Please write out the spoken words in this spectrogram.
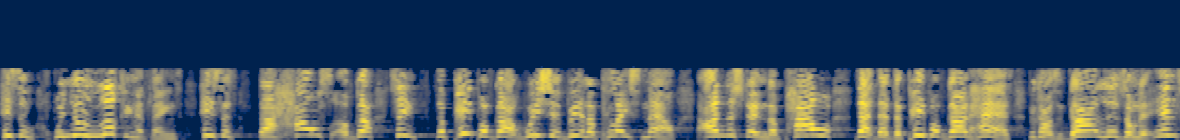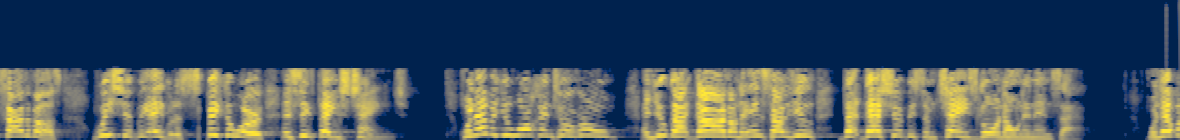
he said, when you're looking at things, he says, the house of God. See, the people of God, we should be in a place now, understanding the power that, that the people of God has because God lives on the inside of us. We should be able to speak a word and see things change. Whenever you walk into a room and you got God on the inside of you, that there should be some change going on in the inside. Whenever,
